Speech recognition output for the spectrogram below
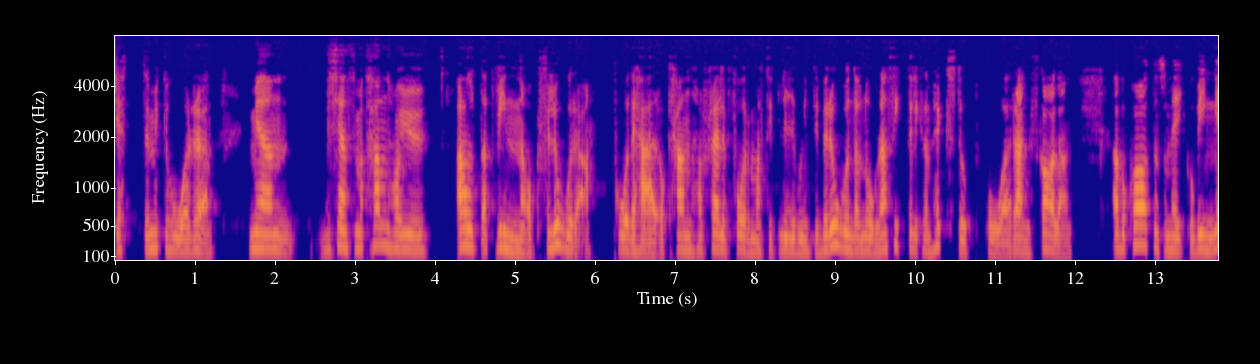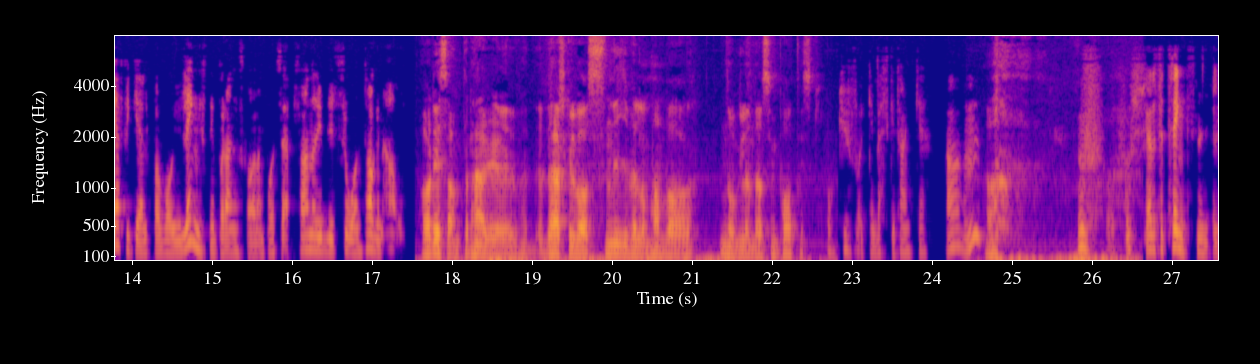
Jättemycket hårdare. Men det känns som att han har ju allt att vinna och förlora på det här och han har själv format sitt liv och inte är beroende av någon. Han sitter liksom högst upp på rangskalan. Advokaten som Heiko Vinga fick hjälp av var ju längst ner på rangskalan på ett sätt för han hade ju blivit fråntagen allt. Ja, det är sant. Den här, eh, det här skulle vara Snivel om han var någorlunda sympatisk. Åh gud vilken läskig tanke. Ja, mm. Ja. Usch, usch, jag hade förträngt Snivel.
